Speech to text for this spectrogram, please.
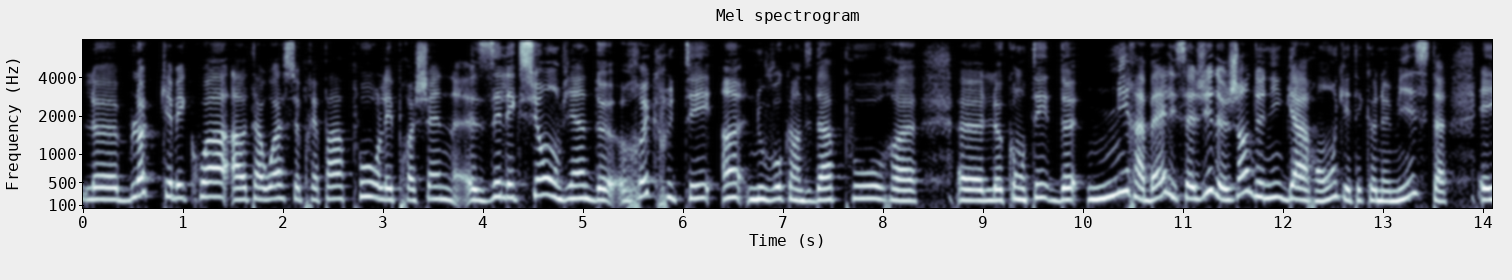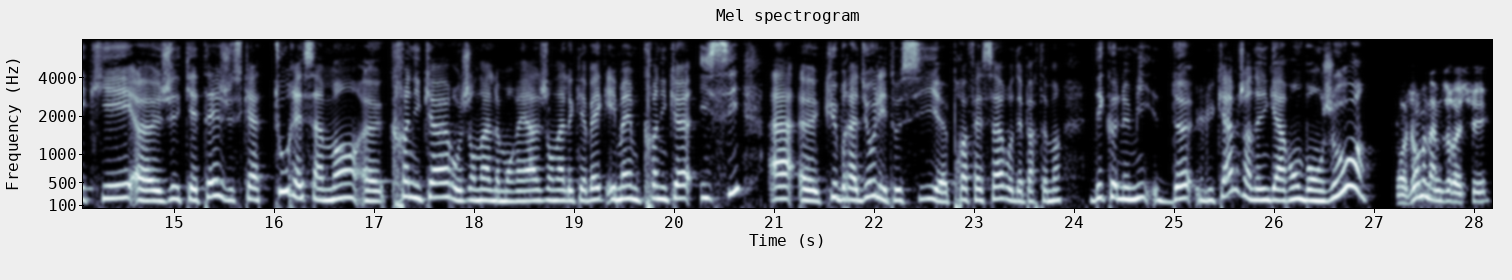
Le Bloc québécois à Ottawa se prépare pour les prochaines élections. On vient de recruter un nouveau candidat pour euh, euh, le comté de Mirabel. Il s'agit de Jean-Denis Garon, qui est économiste et qui, est, euh, qui était jusqu'à tout récemment chroniqueur au Journal de Montréal, Journal de Québec et même chroniqueur ici à Cube Radio. Il est aussi professeur au département d'économie de l'UQAM. Jean-Denis Garon, bonjour. Bonjour, Madame Durocher.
